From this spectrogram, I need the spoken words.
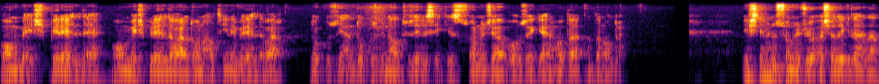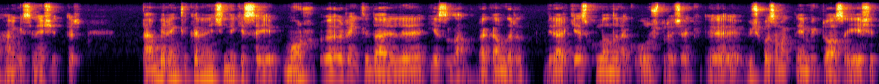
15 bir elde 15 bir elde vardı 16 yine bir elde var 9 yani 9658 sorunun cevabı olacak yani o da Adana oluyor. İşleminin sonucu aşağıdakilerden hangisine eşittir? Pembe renkli karenin içindeki sayı mor e, renkli dairelere yazılan rakamların birer kez kullanılarak oluşturacak 3 basamaklı en büyük doğal sayı eşit.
